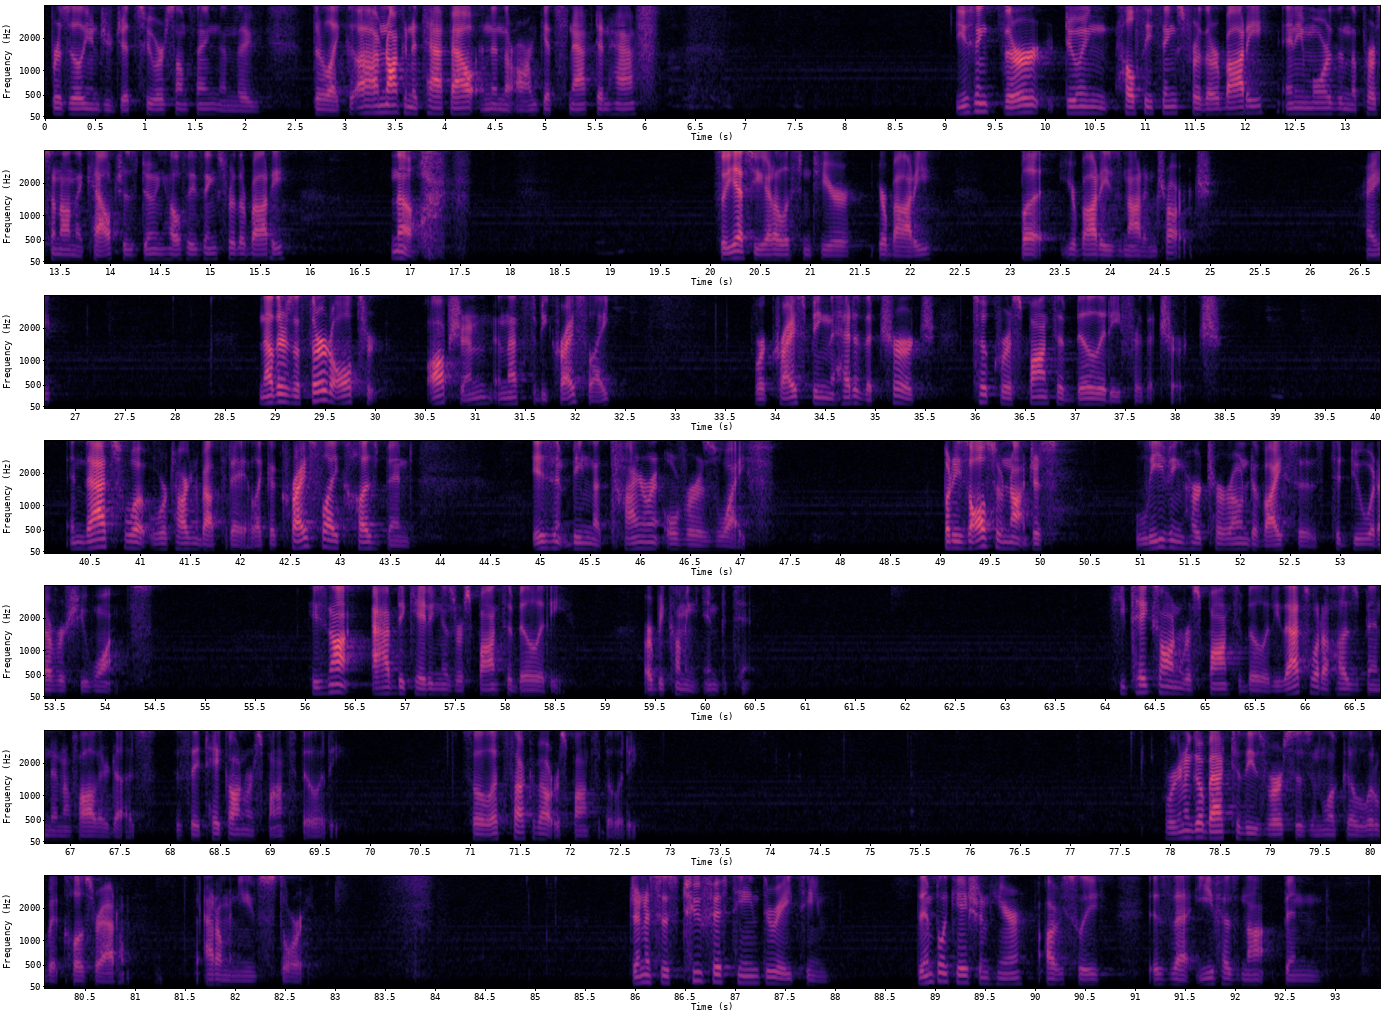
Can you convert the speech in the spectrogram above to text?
Brazilian jiu jitsu or something, and they, they're like, oh, I'm not going to tap out, and then their arm gets snapped in half. You think they're doing healthy things for their body any more than the person on the couch is doing healthy things for their body? No. so, yes, you got to listen to your, your body, but your body's not in charge right? Now, there's a third alter, option, and that's to be Christ like, where Christ, being the head of the church, took responsibility for the church. And that's what we're talking about today. Like a Christ like husband isn't being a tyrant over his wife, but he's also not just leaving her to her own devices to do whatever she wants. He's not abdicating his responsibility or becoming impotent. He takes on responsibility. That's what a husband and a father does, is they take on responsibility. So let's talk about responsibility. We're going to go back to these verses and look a little bit closer at them. Adam and Eve's story. Genesis 2:15 through 18. The implication here, obviously, is that Eve has not been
